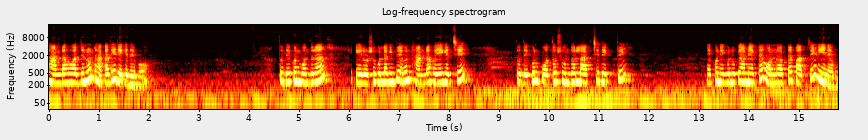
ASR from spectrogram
ঠান্ডা হওয়ার জন্য ঢাকা দিয়ে রেখে দেব। তো দেখুন বন্ধুরা, এই রসগোল্লা কিন্তু এখন ঠান্ডা হয়ে গেছে। তো দেখুন কত সুন্দর লাগছে দেখতে। এখন এগুলোকে আমি একটা অন্য একটা পাত্রে নিয়ে নেব।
